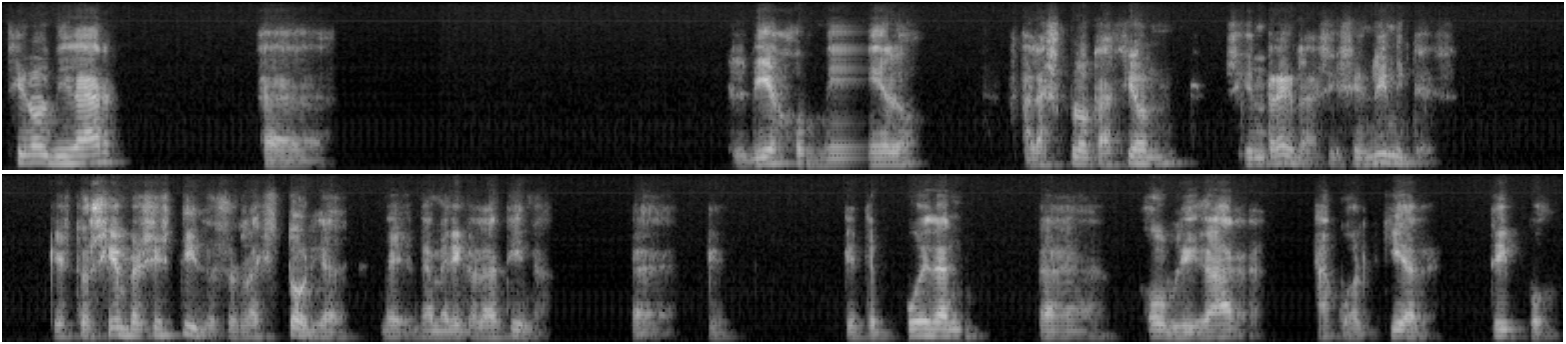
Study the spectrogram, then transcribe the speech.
Sin olvidar eh, el viejo miedo a la explotación sin reglas y sin límites, que esto siempre ha existido, eso es la historia de, América Latina, eh, que, te puedan eh, obligar a cualquier tipo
